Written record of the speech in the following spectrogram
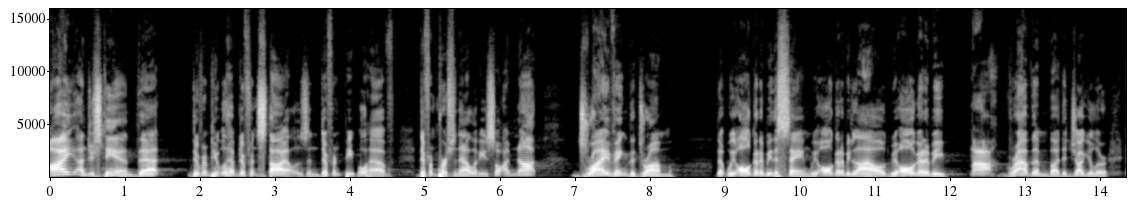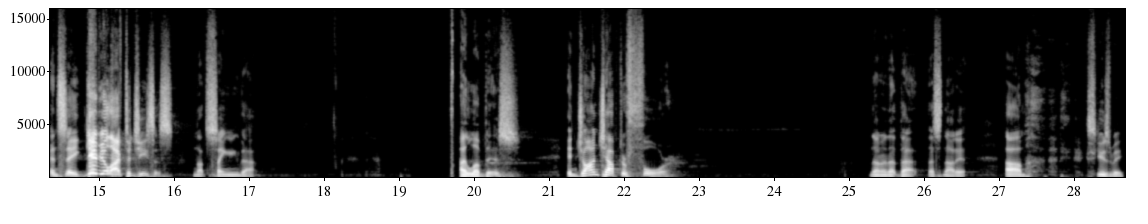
I understand that different people have different styles and different people have different personalities, so I'm not driving the drum that we all got to be the same, we all got to be loud, we all got to be, ah, grab them by the jugular and say, Give your life to Jesus. I'm not saying that. I love this. In John chapter 4, no, no, not that. That's not it. Um, excuse me.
